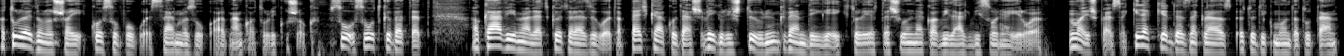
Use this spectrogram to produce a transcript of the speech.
A tulajdonosai Koszovóból származó albán katolikusok. Szó szót követett, a kávé mellett kötelező volt a pegykálkodás, végül is tőlünk vendégeiktől értesülnek a világ viszonyairól. Na és persze, kire kérdeznek rá az ötödik mondat után?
